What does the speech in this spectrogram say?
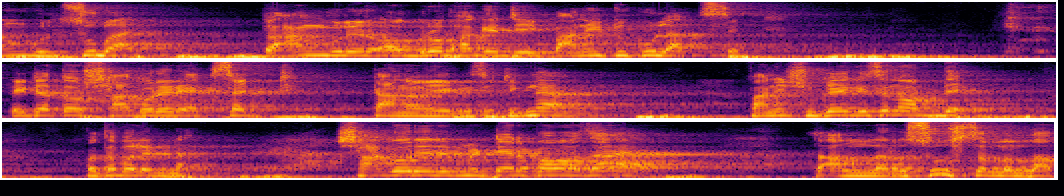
আঙ্গুল চুবায়, তো আঙ্গুলের অগ্রভাগে যেই পানিটুকু লাগছে, এটা তো সাগরের এক সাইড কানা হয়ে গেছে, ঠিক না? পানি শুকিয়ে গেছে না অর্ধেক? কথা বলেন না। সাগরের টের পাওয়া যায়? তো আল্লাহ রসুল সাল্লাহ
